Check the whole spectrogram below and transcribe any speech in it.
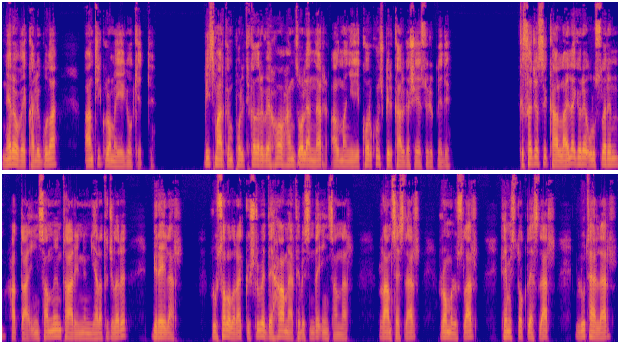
Nero ve Caligula Antik Roma'yı yok etti. Bismarck'ın politikaları ve Hohenzollernler Almanya'yı korkunç bir kargaşaya sürükledi. Kısacası Carlyle'a göre ulusların hatta insanlığın tarihinin yaratıcıları bireyler. Ruhsal olarak güçlü ve deha mertebesinde insanlar. Ramsesler, Romuluslar, Temistoklesler, Lutherler,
